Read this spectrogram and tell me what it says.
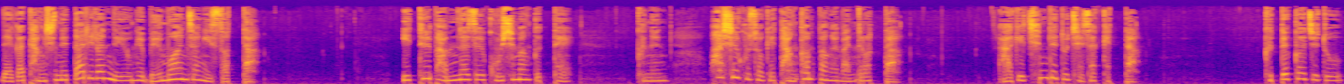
내가 당신의 딸이란 내용의 메모 한 장이 있었다. 이틀 밤낮을 고심한 끝에 그는 화실 구석에 단칸방을 만들었다. 아기 침대도 제작했다. 그때까지도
